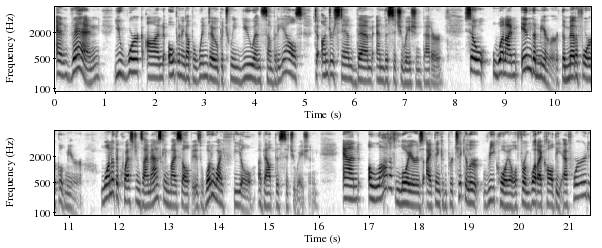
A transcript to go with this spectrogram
And then you work on opening up a window between you and somebody else to understand them and the situation better. So when I'm in the mirror, the metaphorical mirror, one of the questions I'm asking myself is, what do I feel about this situation? And a lot of lawyers, I think in particular, recoil from what I call the F word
